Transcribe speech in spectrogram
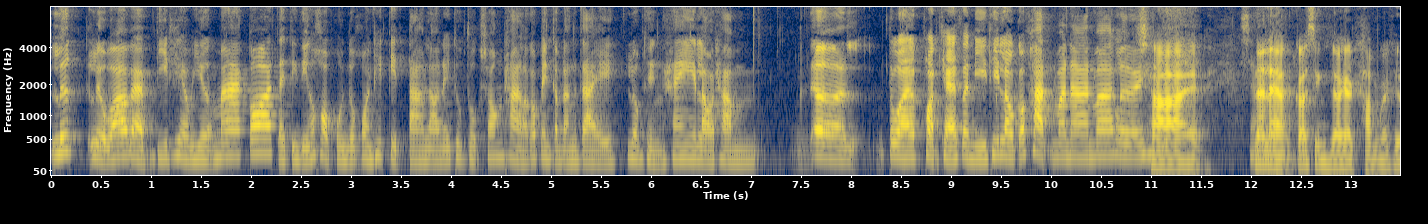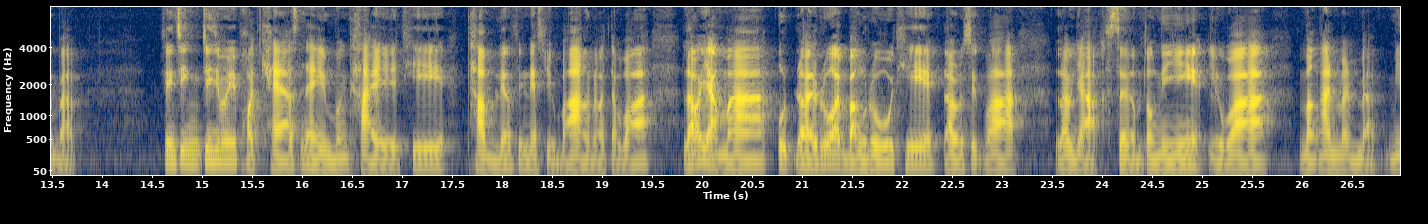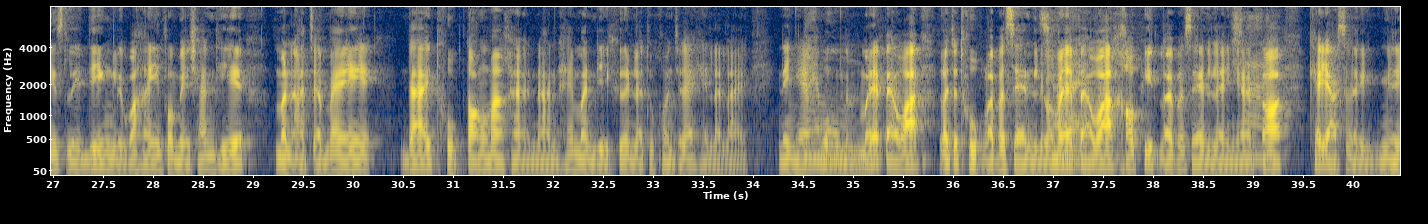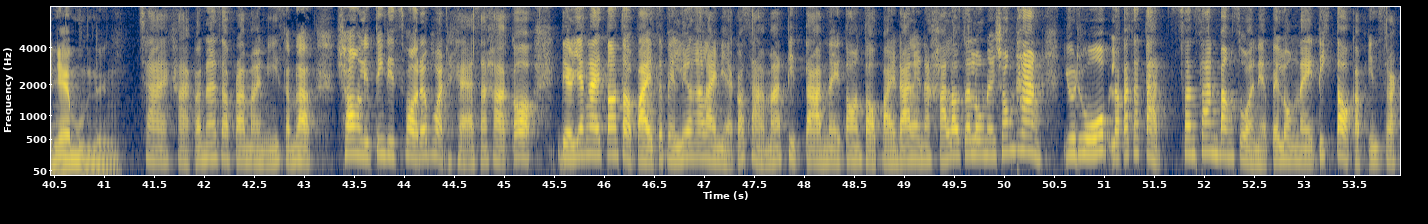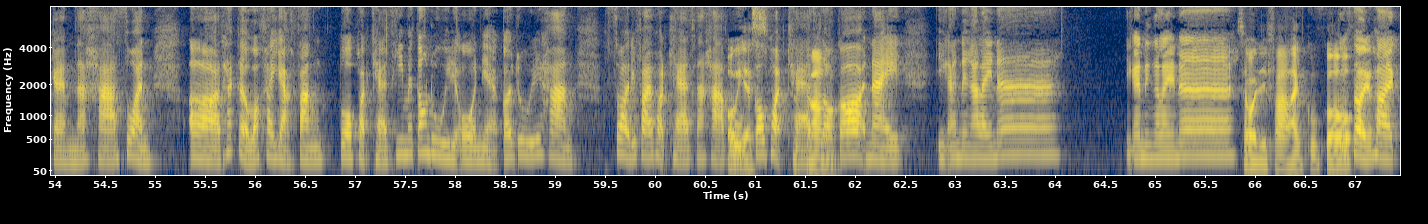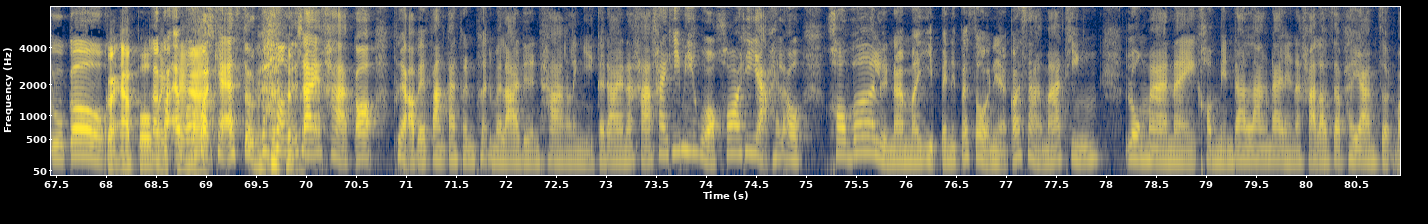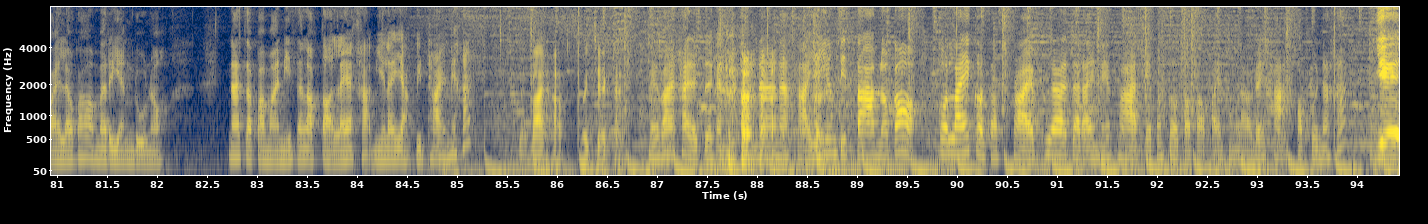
ลึกหรือว่าแบบ detail เยอะมากก็แต่จริงๆก็ขอบคุณทุกคนที่ติดตามเราในทุกๆ ช่องทาง แล้วก็เป็นกำลังใจรวมถึงให้เราทำเอ่อตัวพอดแคสต์อันนี้ที่เราก็ผัดมานานมากเลย ใช่ใช่นั่นแหละค่ก็สิ่งที่เราอยากทำก็คือแบบ จริงๆจริงๆมันมีพอดแคสต์ในเมืองไทยที่ทำเรื่องฟิตเนสอยู่บ้างเนาะแต่ว่าเราก็อยากมาอุดรอยรั่วบางรูที่เรารู้สึกว่าเราอยากเสริมตรงนี้ หรือว่าบางอันมันแบบ misleading หรือว่าให้ information ที่มันอาจจะไม่ได้ถูกต้องมากขนาดนั้นให้มันดีขึ้นและทุกคนจะได้เห็นหลายๆ ในแง่มุมแง่มุมหนึ่งไม่ได้แปลว่าเราจะถูกร้อยเปอร์เซ็นต์หรือว่าใช่ไม่ได้แปลว่าเขาผิดร้อยเปอร์เซ็นต์อะไรเงี้ยใช่ก็แค่อยากเสนออีกในแง่มุมหนึ่งใช่ค่ะ ก็น่าจะประมาณนี้สำหรับช่อง Lifting Disorder Podcast นะคะ ก็เดี๋ยวยังไงตอนต่อไปจะเป็นเรื่องอะไรเนี่ย ก็สามารถติดตามในตอนต่อไปได้เลยนะคะ เราจะลงในช่องทาง YouTube แล้วก็จะตัดสั้นๆ บางส่วนเนี่ย ไปลงใน TikTok กับ Instagram นะคะ ส่วนเอ่อถ้าเกิดว่าใครอยากฟังตัว podcast ที่ไม่ต้องดูวิดีโอเนี่ย ก็ดูที่ทาง Spotify Podcast นะคะ Oh yes Google Podcast ถูกต้องแล้วก็ในอีกอันหนึงอะไรนะ อีกอันหนึงอะไรนะ Spotify Google Spotify Google ก็ Apple แล้วก็ Podcast Apple Podcast ถูกต้องใช่ค่ะ ก็เผื่อเอาไปฟังกันเพลินๆเวลาเดินทางอะไรอย่างนี้ก็ได้นะคะ ใครที่มีหัวข้อที่อยากให้เรา cover หรือนำมาหยิบเป็น e พิโซดเนี่ย ก็สามารถทิ้งลงมาในคอมเมนต์ด้านล่างได้เลยนะคะ เราจะพยายามจดไว้แล้วก็มาเรียงดูเนาะน่าจะประมาณนี้สำหรับตอนแรกค่ะ มีอะไรอยากปิดท้ายไหมคะ บ๊ายบายครับ ไว้เจอกัน บ๊ายบายค่ะ เดี๋ยวเจอกันที่ตอนหน้านะคะ อย่าลืมติดตามแล้วก็กดไลค์ กด subscribe เพื่อจะได้ไม่พลาดเอพิโซดต่อๆไปของเราด้วยค่ะ ขอบคุณนะคะ เย้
